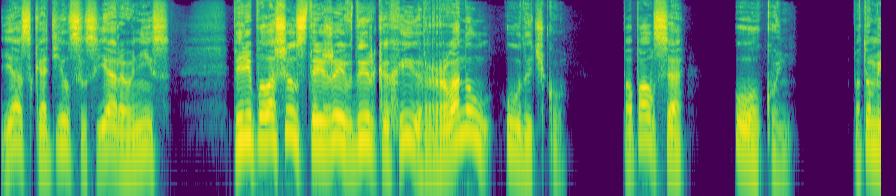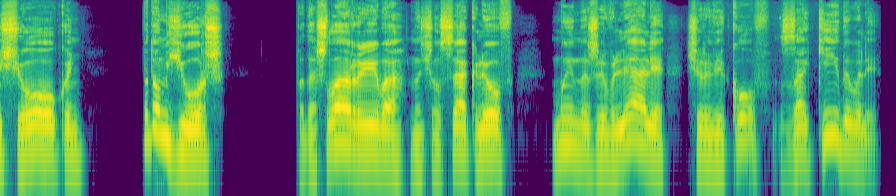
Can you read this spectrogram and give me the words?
Я скатился с Яра вниз, переполошил стрижей в дырках и рванул удочку. Попался окунь, потом еще окунь, потом ёрш. Подошла рыба, начался клев. Мы наживляли червяков, закидывали.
